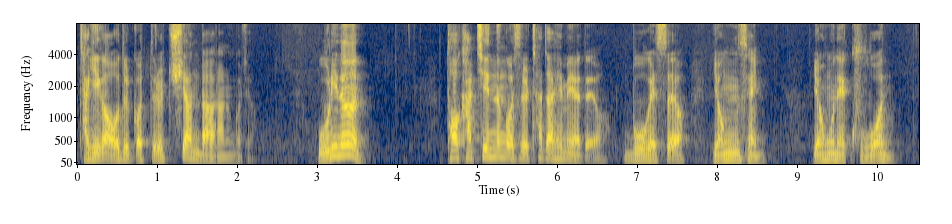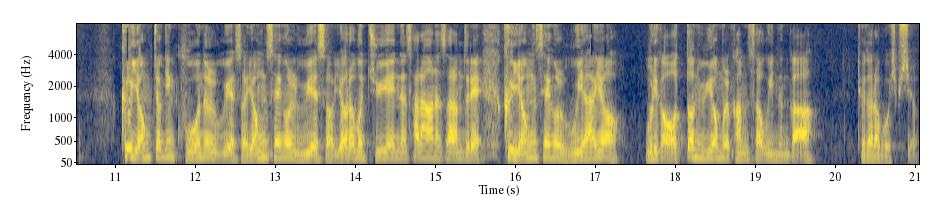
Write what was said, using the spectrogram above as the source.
자기가 얻을 것들을 취한다라는 거죠. 우리는 더 가치 있는 것을 찾아 헤매야 돼요. 뭐겠어요? 영생, 영혼의 구원. 그 영적인 구원을 위해서, 영생을 위해서, 여러분 주위에 있는 사랑하는 사람들의 그 영생을 위하여 우리가 어떤 위험을 감수하고 있는가 되돌아보십시오.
